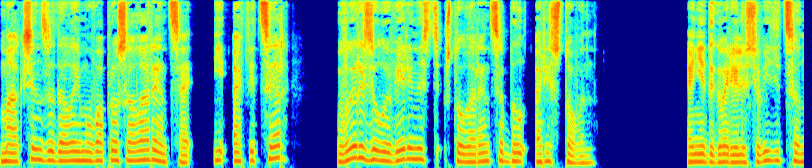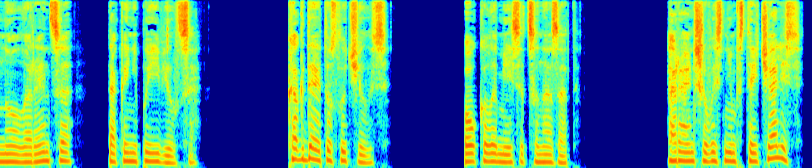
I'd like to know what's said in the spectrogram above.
Максин задала ему вопрос о Лоренцо, и офицер выразил уверенность, что Лоренцо был арестован. Они договорились увидеться, но Лоренцо так и не появился. Когда это случилось? Около месяца назад. А раньше вы с ним встречались?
